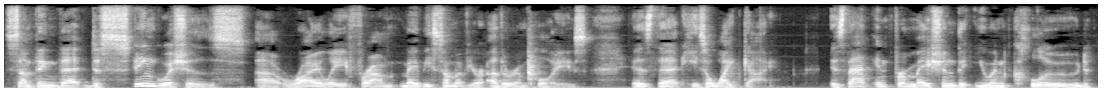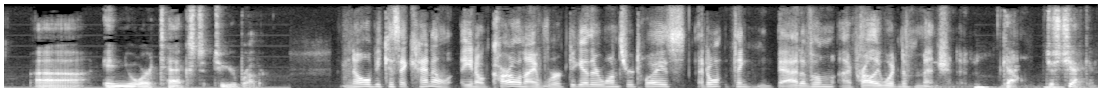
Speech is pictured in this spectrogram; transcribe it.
something that distinguishes uh, Riley from maybe some of your other employees is that he's a white guy. is that information that you include uh, in your text to your brother? No, because I kind of, you know, Carl and I have worked together once or twice. I don't think bad of him. I probably wouldn't have mentioned it. Okay, just checking.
